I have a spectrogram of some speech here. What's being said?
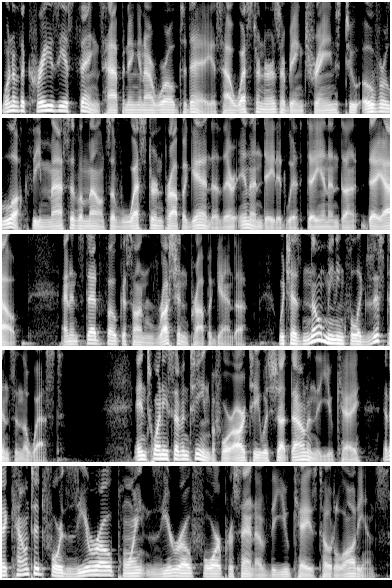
One of the craziest things happening in our world today is how Westerners are being trained to overlook the massive amounts of Western propaganda they're inundated with day in and day out, and instead focus on Russian propaganda, which has no meaningful existence in the West. In 2017, before RT was shut down in the UK, it accounted for 0.04% of the UK's total audience.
